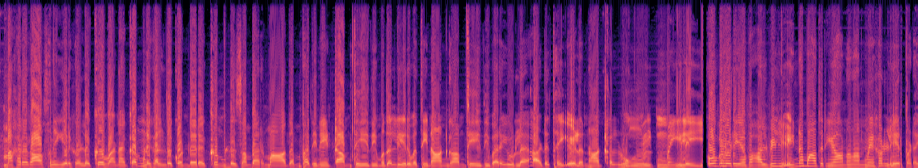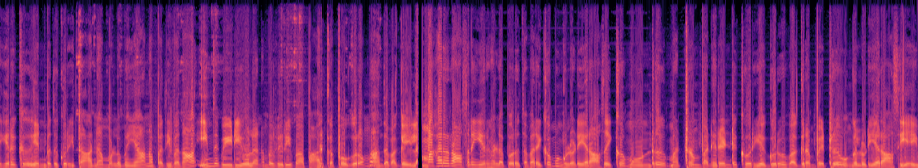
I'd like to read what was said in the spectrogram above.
மகர ராசினியர்களுக்கு வணக்கம். நிகழ்ந்து கொண்டிருக்கும் டிசம்பர் மாதம் பதினெட்டாம் தேதி முதல் இருபத்தி நான்காம் தேதி வரை உள்ள அடுத்த ஏழு நாட்கள் உண்மையிலேயே உங்களுடைய வாழ்வில் என்ன மாதிரியான நன்மைகள் ஏற்பட இருக்கு என்பது குறித்தான முழுமையான பதிவை தான் இந்த வீடியோல நம்ம விரிவா பார்க்க போகிறோம். அந்த வகையில் மகர ராசினியர்களை பொறுத்த வரைக்கும் உங்களுடைய ராசிக்கு மூன்று மற்றும் பனிரெண்டுக்குரிய குரு வக்ரம் பெற்று உங்களுடைய ராசியை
